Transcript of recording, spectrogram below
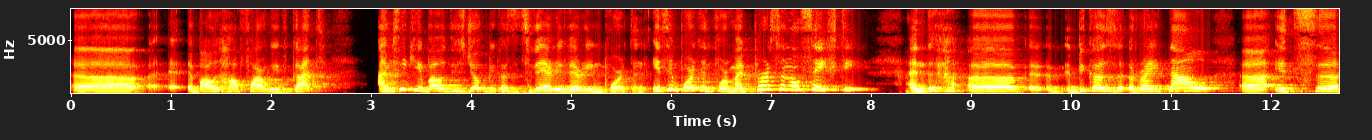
uh, about how far we've got, I'm thinking about this joke because it's very, very important. It's important for my personal safety and uh, because right now uh, it's uh,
